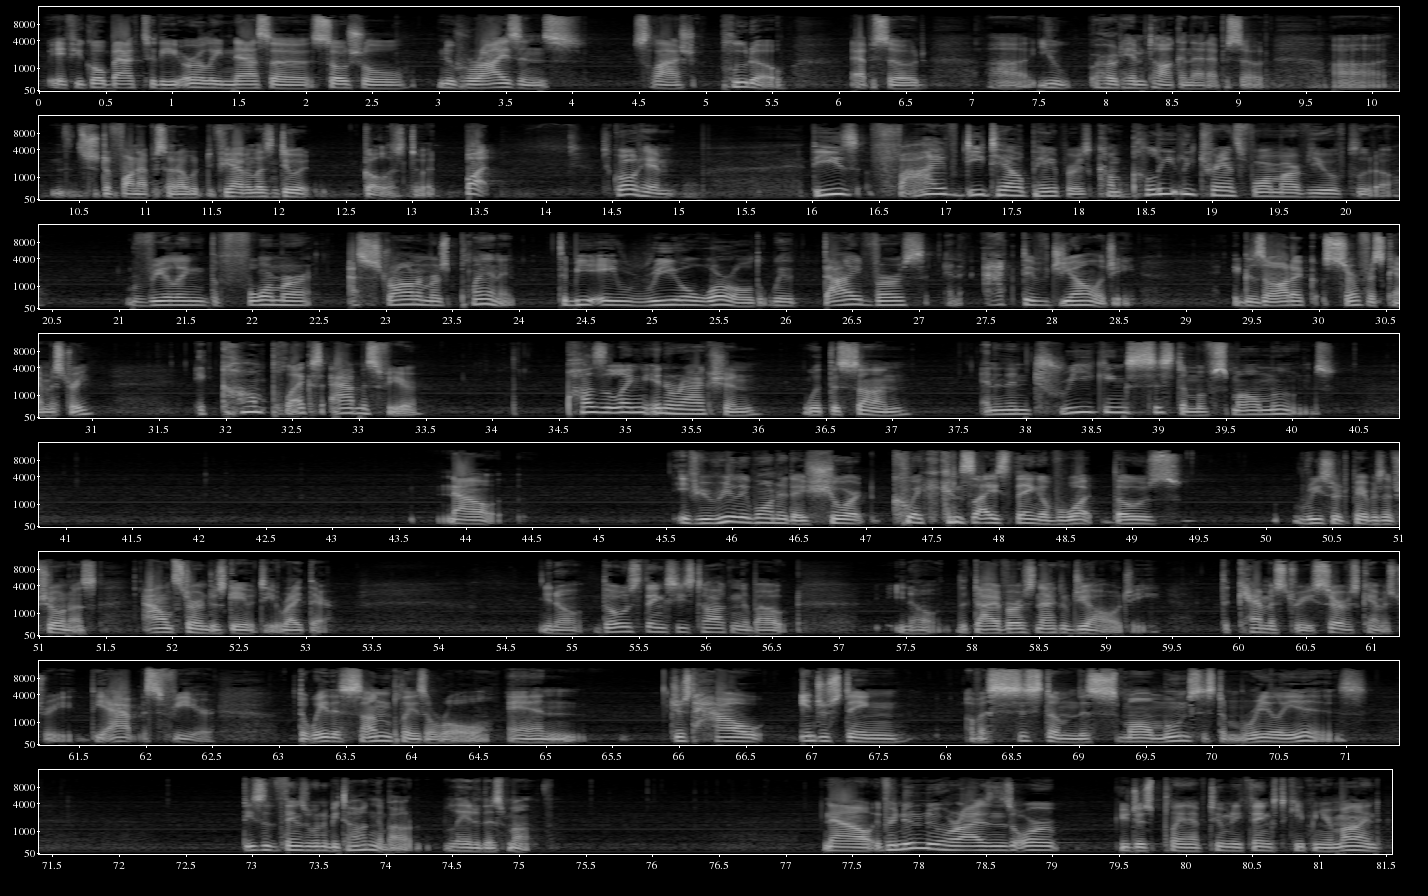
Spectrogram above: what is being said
if you go back to the early NASA social New Horizons slash Pluto episode, uh, you heard him talk in that episode. Uh, it's just a fun episode. I would, if you haven't listened to it, go listen to it. But to quote him, these five detailed papers completely transform our view of Pluto, revealing the former astronomer's planet to be a real world with diverse and active geology, exotic surface chemistry, a complex atmosphere, puzzling interaction with the sun, and an intriguing system of small moons. Now, if you really wanted a short, quick, concise thing of what those research papers have shown us, Alan Stern just gave it to you right there. You know, those things he's talking about, you know, the diverse and active geology, the chemistry, surface chemistry, the atmosphere, the way the sun plays a role, and just how interesting of a system this small moon system really is. These are the things we're going to be talking about later this month. Now, if you're new to New Horizons or you just plain have too many things to keep in your mind,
